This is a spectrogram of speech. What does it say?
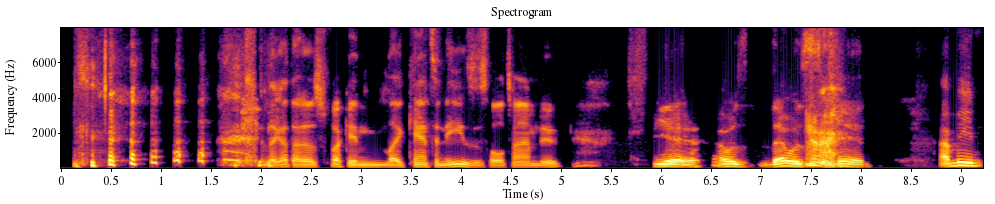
like I thought it was fucking like Cantonese this whole time, dude. Yeah, I was. That was man. I mean,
